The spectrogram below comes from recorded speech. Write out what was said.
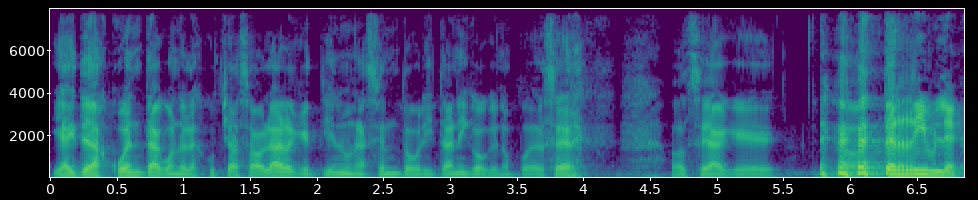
y ahí te das cuenta cuando la escuchás hablar que tiene un acento británico que no puede ser. O sea que no, Terrible.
